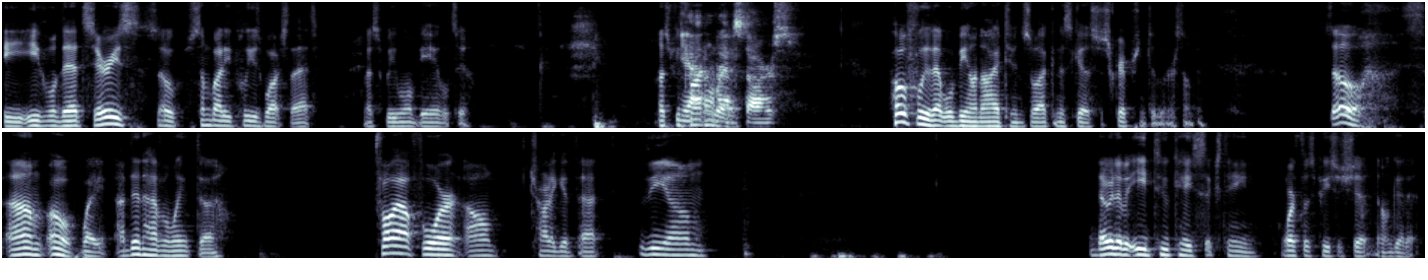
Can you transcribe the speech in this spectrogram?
the Evil Dead series. So, somebody please watch that. Unless we won't be able to. Let's be Yeah, I don't have stars. Hopefully that will be on iTunes so I can just get a subscription to it or something. So, um, oh wait, I did have a link to Fallout 4. I'll try to get that. The um WWE 2K16 worthless piece of shit. Don't get it.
